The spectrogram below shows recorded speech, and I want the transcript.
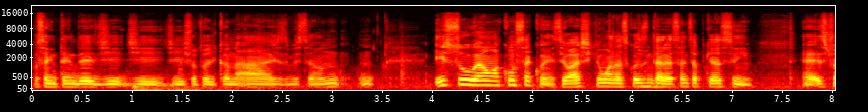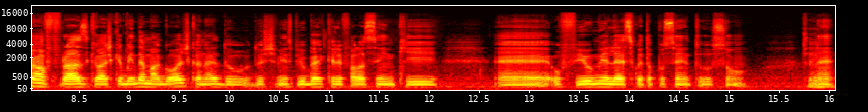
Você entender de, de, de estrutura de canais, de exibição. Isso é uma consequência. Eu acho que uma das coisas interessantes é porque, assim, é, existe uma frase que eu acho que é bem demagógica, né, do, do Steven Spielberg, que ele fala assim que é, o filme ele é 50% o som. Né?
